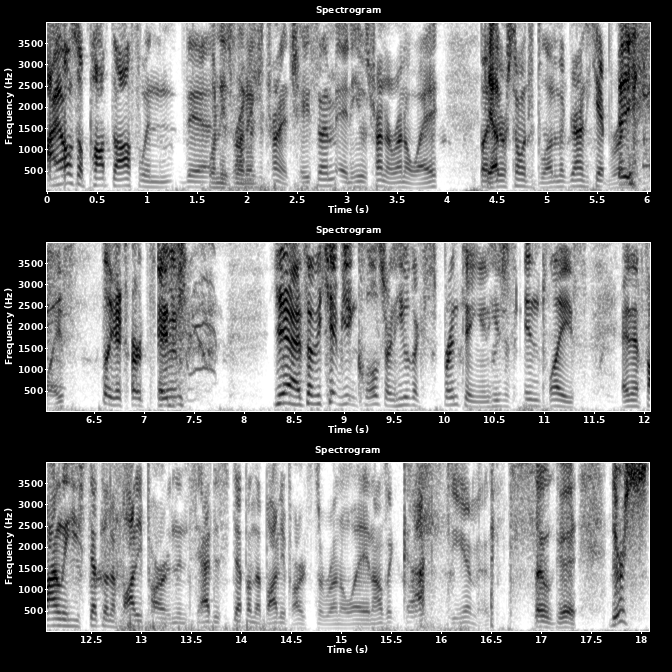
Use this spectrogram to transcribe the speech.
I also popped off when the When he's running. were trying to chase him, and he was trying to run away, but Yep. there was so much blood on the ground, he kept running in place. like a cartoon. It's, yeah, and so he kept getting closer, and he was like sprinting, and he's just in place. And then finally, he stepped on a body part, and then had to step on the body parts to run away. And I was like, God damn it! It's so good. There's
